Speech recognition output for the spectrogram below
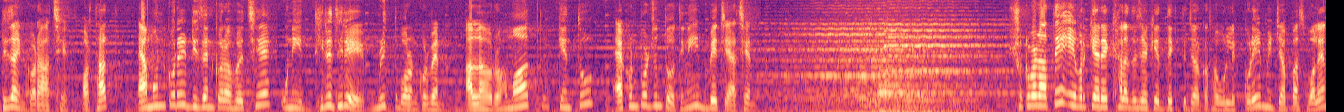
ডিজাইন করা আছে। অর্থাৎ, এমন করে ডিজাইন করা হয়েছে, উনি ধীরে ধীরে মৃত্যুবরণ করবেন। আল্লাহর রহমত, কিন্তু এখন পর্যন্ত তিনি বেঁচে আছেন। শুক্রবার রাতে এবার কেয়ারে খালেদা জিয়াকে দেখতে যাওয়ার কথা উল্লেখ করে মির্জা আব্বাস বলেন,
